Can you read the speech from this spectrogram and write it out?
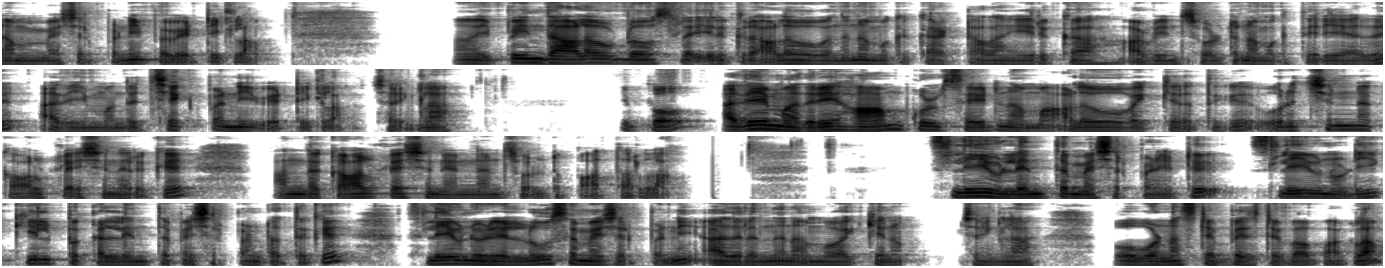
நம்ம மெஷர் பண்ணி இப்போ வெட்டிக்கலாம். இப்போ இந்த அளவு ப்ளவுஸில் இருக்கிற அளவு வந்து நமக்கு கரெக்டாக தான் இருக்கா அப்படின்னு சொல்லிட்டு நமக்கு தெரியாது. அதையும் வந்து செக் பண்ணி வெட்டிக்கலாம். சரிங்களா? இப்போது அதே மாதிரி ஹார்ம்குல் சைடு நம்ம அளவு வைக்கிறதுக்கு ஒரு சின்ன கால்குலேஷன் இருக்குது அந்த கால்குலேஷன் என்னன்னு சொல்லிட்டு பார்த்துடலாம். ஸ்லீவ் லென்த்தை மெஷர் பண்ணிவிட்டு ஸ்லீவ்னுடைய கீழ்ப்பக்க லென்த்தை மெஷர் பண்ணுறதுக்கு ஸ்லீவ்னுடைய லூஸை மெஷர் பண்ணி அதுலேருந்து நம்ம வைக்கணும். சரிங்களா? ஒவ்வொன்றா ஸ்டெப் பை ஸ்டெப்பாக பார்க்கலாம்.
